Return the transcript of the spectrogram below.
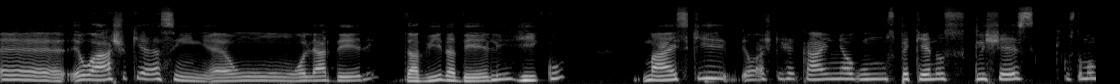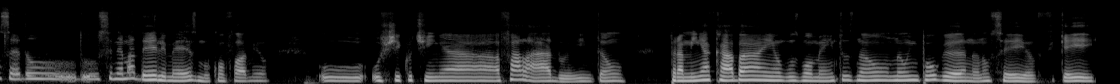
é, eu acho que é assim, é um olhar dele, da vida dele, rico, mas que eu acho que recai em alguns pequenos clichês costumam ser do, do cinema dele mesmo, conforme o, o, o Chico tinha falado. Então, para mim acaba em alguns momentos não não empolgando, não sei, eu fiquei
